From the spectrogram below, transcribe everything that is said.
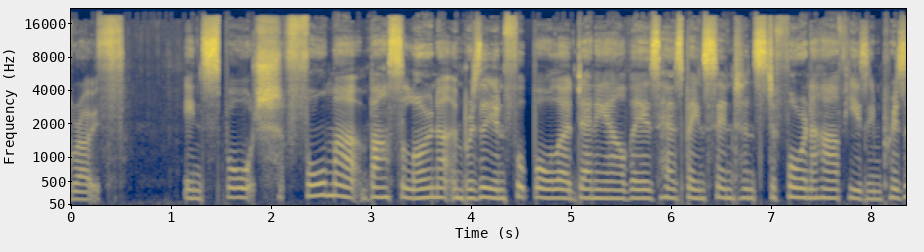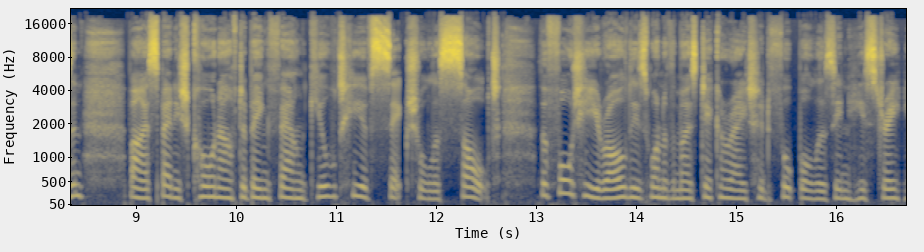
growth. In sport, former Barcelona and Brazilian footballer Dani Alves has been sentenced to four and a half years in prison by a Spanish court after being found guilty of sexual assault. The 40 year old is one of the most decorated footballers in history.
